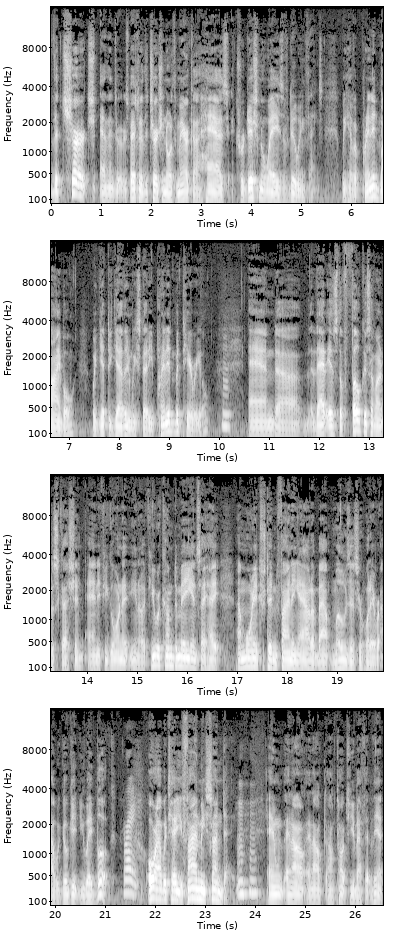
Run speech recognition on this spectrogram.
the church, and especially the church in North America, has traditional ways of doing things. We have a printed Bible. We get together and we study printed material. Hmm. And uh, that is the focus of our discussion. And if you go on, it, you know, if you were come to me and say, "Hey, I'm more interested in finding out about Moses or whatever," I would go get you a book Right. Or I would tell you, find me Sunday, mm-hmm. and and I'll and I'll I'll talk to you about that then.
